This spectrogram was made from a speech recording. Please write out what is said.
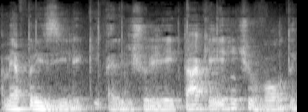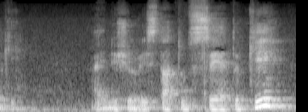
A minha presilha aqui. Peraí, deixa eu ajeitar, que aí a gente volta aqui. Aí deixa eu ver se está tudo certo aqui.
